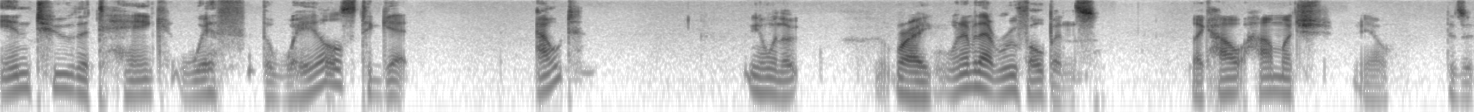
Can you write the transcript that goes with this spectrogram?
into the tank with the whales to get out? You know, when the Right. whenever that roof opens, like how how much you know does it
